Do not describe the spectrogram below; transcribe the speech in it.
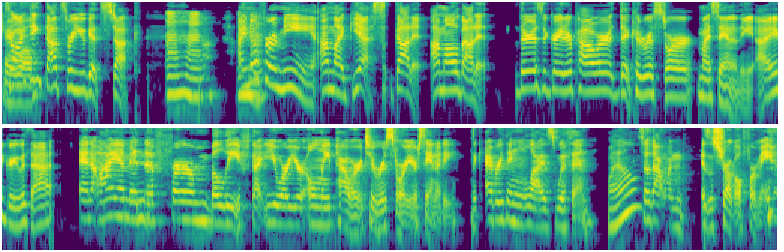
so I think that's where you get stuck. Mm-hmm. I know for me, I'm like, yes, got it. I'm all about it. There is a greater power that could restore my sanity. I agree with that. And I am in the firm belief that you are your only power to restore your sanity. Like everything lies within. Well, So that one is a struggle for me.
